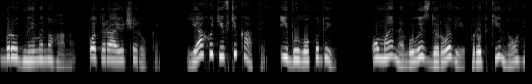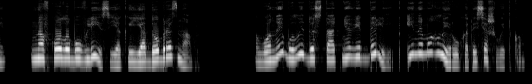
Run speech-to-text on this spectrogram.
брудними ногами, потираючи руки. Я хотів тікати, і було куди. У мене були здорові, прудкі ноги. Навколо був ліс, який я добре знав. Вони були достатньо віддалік і не могли рухатися швидко.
